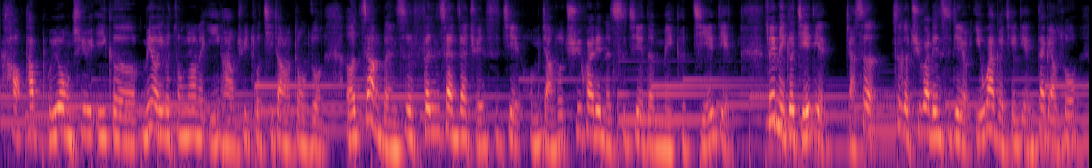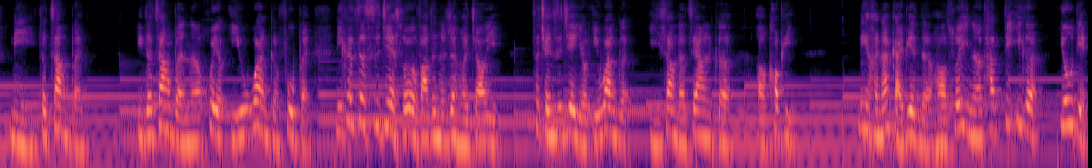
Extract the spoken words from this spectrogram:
靠它不用去一个没有一个中央的银行去做记账的动作，而账本是分散在全世界。我们讲说区块链的世界的每个节点，所以每个节点。假设这个区块链世界有一万个节点，代表说你的账本，你的账本呢会有一万个副本。你跟这世界所有发生的任何交易，这全世界有一万个以上的这样一个呃 copy，你很难改变的哈。所以呢，它第一个优点，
